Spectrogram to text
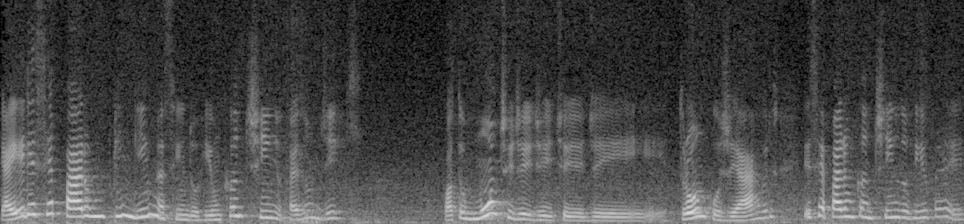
E aí ele separa um pinguinho assim do rio, um cantinho, faz um dique. Bota um monte de, de, de, de troncos de árvores e separa um cantinho do rio para ele.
